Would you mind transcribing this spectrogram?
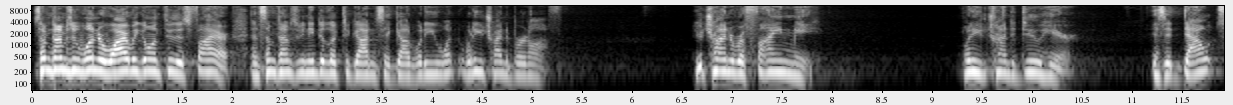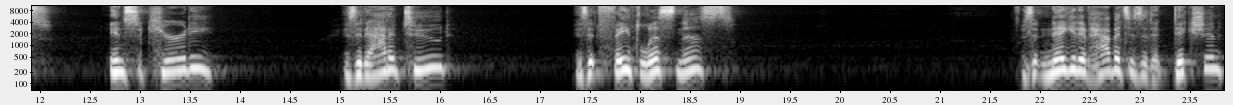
Sometimes we wonder why are we going through this fire? And sometimes we need to look to God and say, God, what do you want? What are you trying to burn off? You're trying to refine me. What are you trying to do here? Is it doubts? Insecurity? Is it attitude? Is it faithlessness? Is it negative habits? Is it addiction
